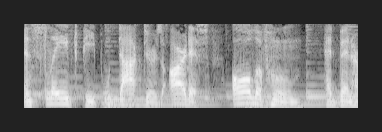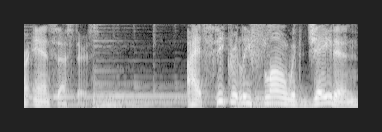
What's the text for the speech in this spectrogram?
enslaved people, doctors, artists, all of whom had been her ancestors. I had secretly flown with Jaden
